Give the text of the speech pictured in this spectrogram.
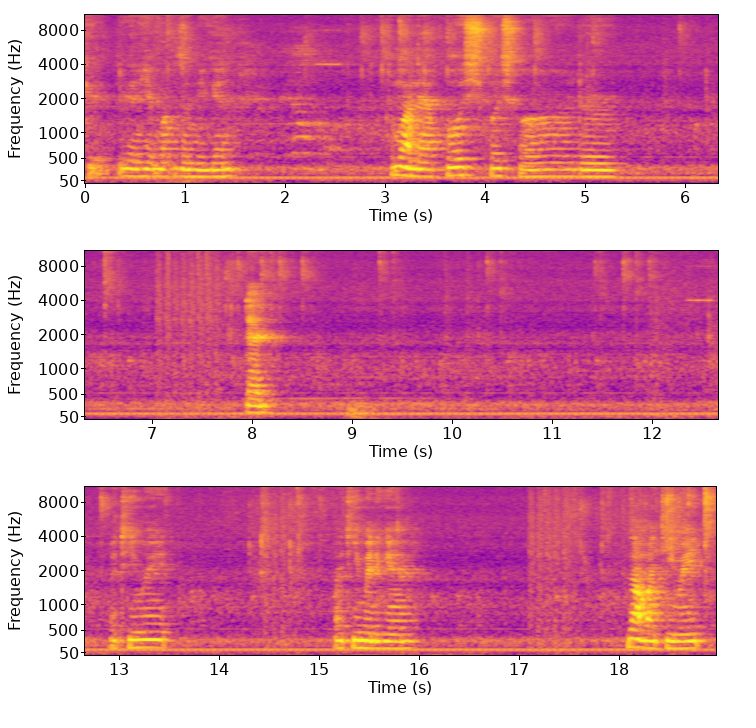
good. You're gonna hit markers on me again. Come on now, push, push harder. Dead. My teammate. My teammate again. Not my teammate.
